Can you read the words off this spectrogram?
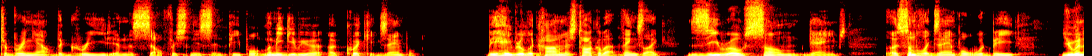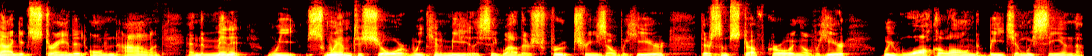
to bring out the greed and the selfishness in people. Let me give you a, a quick example. Behavioral economists talk about things like zero sum games. A simple example would be you and I get stranded on an island. And the minute we swim to shore, we can immediately see, wow, there's fruit trees over here. There's some stuff growing over here. We walk along the beach and we see in the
